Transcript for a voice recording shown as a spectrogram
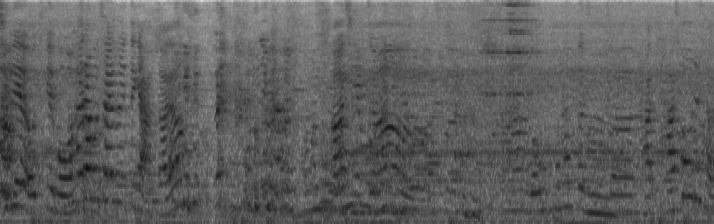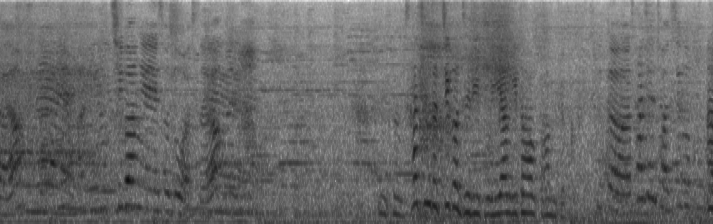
집에 어떻게 뭐 할아버지 할머니 댁에 안 가요? 아 진짜. 아 너무 고맙다 진짜. 다, 다 서울에 살아요? 네. 지방에서도 왔어요? 그 사진도 찍어드리고 이야기도 하고 하면 될 것 같아요. 그러니까 사진 다 찍어보고 응. 다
